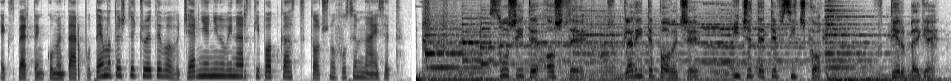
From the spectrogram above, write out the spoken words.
Експертен коментар по темата ще чуете във вечерния ни новинарски подкаст точно в 18. Слушайте още, гледайте повече и четете всичко Dir.bg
